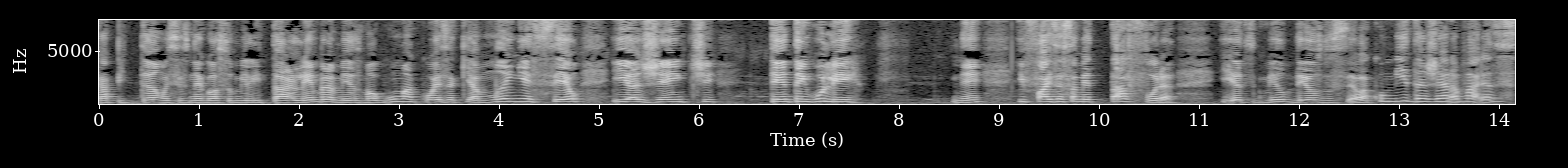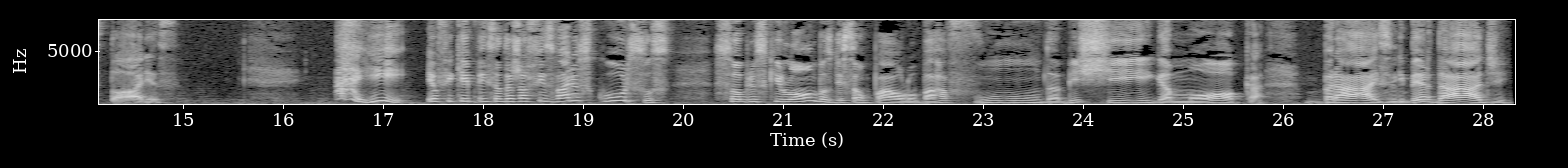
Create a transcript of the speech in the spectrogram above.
capitão, esses negócio militar, lembra mesmo alguma coisa que amanheceu e a gente tenta engolir né? E faz essa metáfora. E eu disse, meu Deus do céu, a comida gera várias histórias. Aí eu fiquei pensando, eu já fiz vários cursos sobre os quilombos de São Paulo, Barra Funda, Bexiga, Moca, Braz, Liberdade.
